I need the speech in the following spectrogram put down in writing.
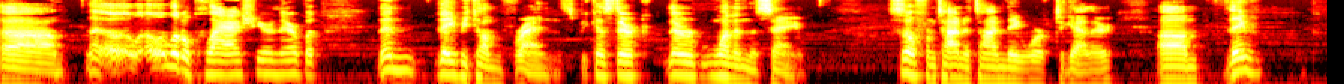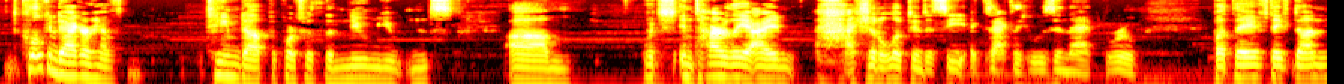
uh, a, a little clash here and there. But then they become friends because they're they're one and the same. So from time to time they work together. Um, they Cloak and Dagger have teamed up, of course, with the New Mutants, um, which entirely I I should have looked into see exactly who's in that group. But they've they've done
